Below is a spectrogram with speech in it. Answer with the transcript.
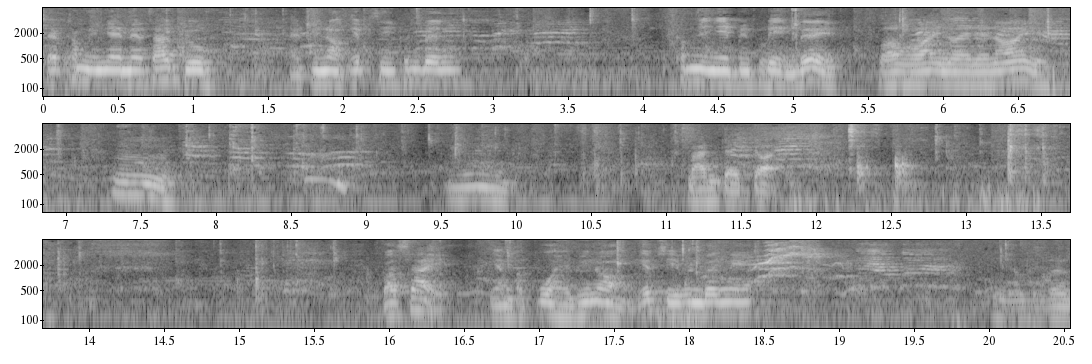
งเชฟคำยังไงในซาจูให้พี่น้อง FC เพิ่นเบิ่งคำยังไงเปล่งๆเลยวางหอยหน่อยน้อยๆนี่อืมอืมบานใจจ่อยก็ใส่ยำกระปูให้พี่น้อง FC เพิ่นเบิ่งแหน่นี่เอามาเบิ่ง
